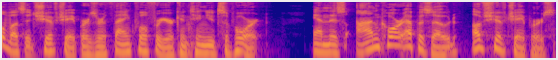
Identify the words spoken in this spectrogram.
of us at Shift Shapers are thankful for your continued support and this encore episode of Shift Shapers.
